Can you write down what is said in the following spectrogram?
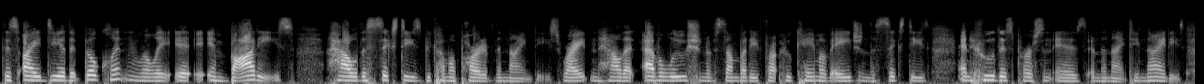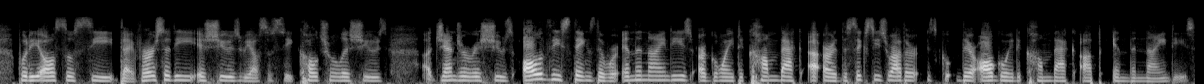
this idea that Bill Clinton really embodies how the 60s become a part of the 90s, right? And how that evolution of somebody who came of age in the 60s and who this person is in the 1990s. But we also see diversity issues, we also see cultural issues, uh, gender issues. All of these things that were in the 90s are going to come back, uh, or the 60s rather, they're all going to come back up in the 90s.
